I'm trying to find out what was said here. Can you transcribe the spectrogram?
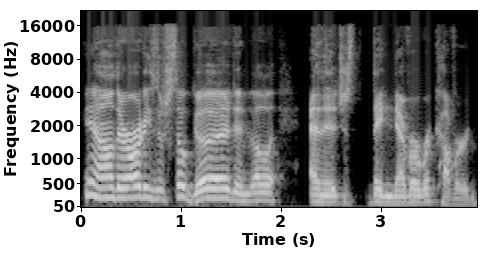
you know, they're already they're so good, and and it just they never recovered,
